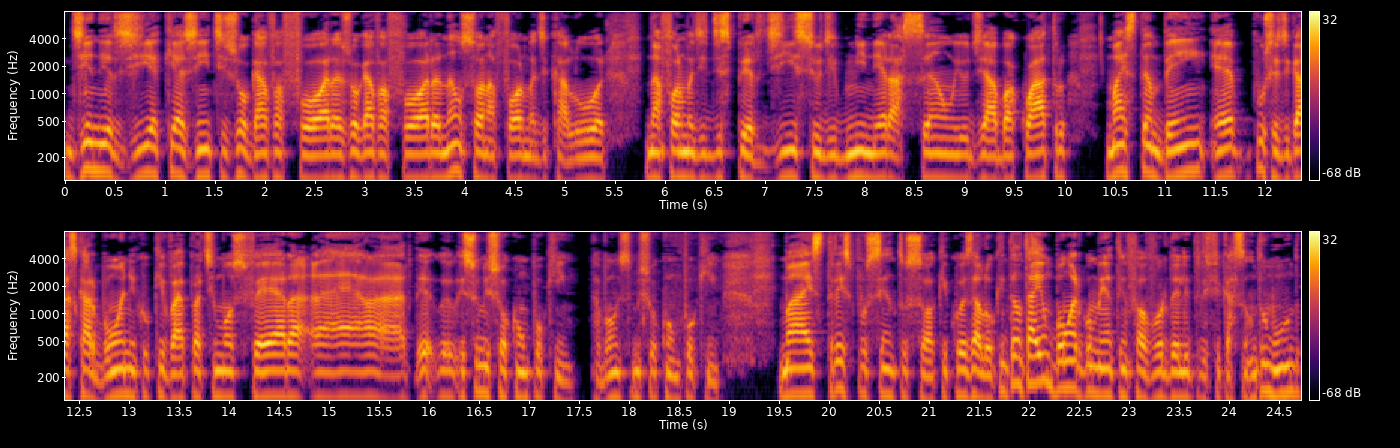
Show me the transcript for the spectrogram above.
de energia que a gente jogava fora, jogava fora não só na forma de calor, na forma de desperdício, de mineração e o diabo a quatro, mas também é, puxa, de gás carbônico que vai para a atmosfera. É, isso me chocou um pouquinho, tá bom? Isso me chocou um pouquinho. Mas 3% só, que coisa louca. Então tá aí um bom argumento em favor da eletrificação do mundo,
